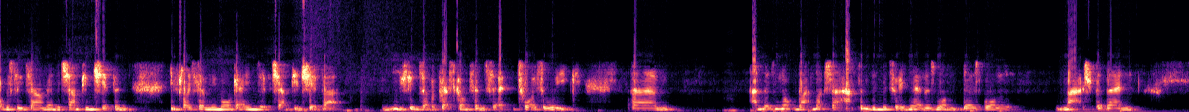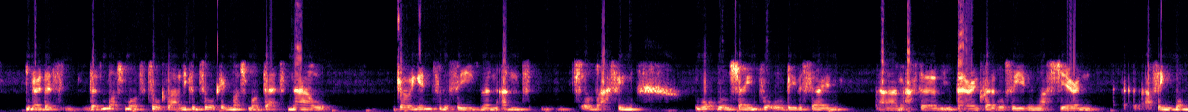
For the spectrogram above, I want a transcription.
obviously Town in the Championship, and you play so many more games at the Championship that you seem to have a press conference twice a week. Um, and there's not that much that happens in between. Yeah, there's one there's one match, but then you know there's there's much more to talk about, and you can talk in much more depth now going into the season and, and sort of asking what will change, what will be the same um, after their incredible season last year. And I think one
